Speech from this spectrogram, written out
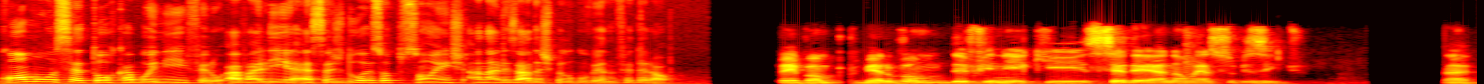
Como o setor carbonífero avalia essas duas opções analisadas pelo governo federal? Bem, vamos, primeiro vamos definir que CDE não é subsídio. Né?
